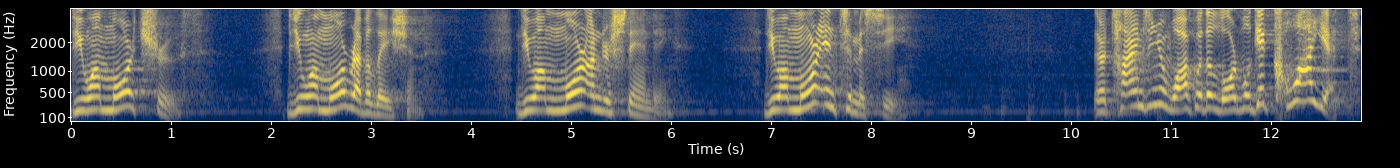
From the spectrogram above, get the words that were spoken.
Do you want more truth? Do you want more revelation? Do you want more understanding? Do you want more intimacy? There are times in your walk where the Lord will get quiet.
